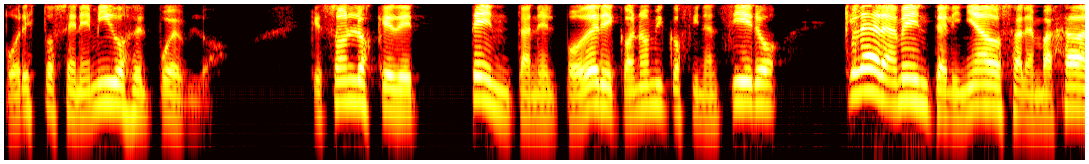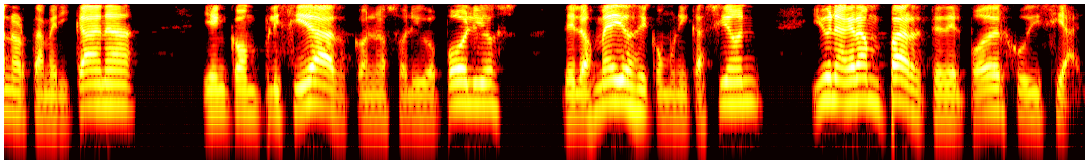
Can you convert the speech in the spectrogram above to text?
por estos enemigos del pueblo, que son los que detentan el poder económico financiero claramente alineados a la embajada norteamericana y en complicidad con los oligopolios de los medios de comunicación y una gran parte del poder judicial.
